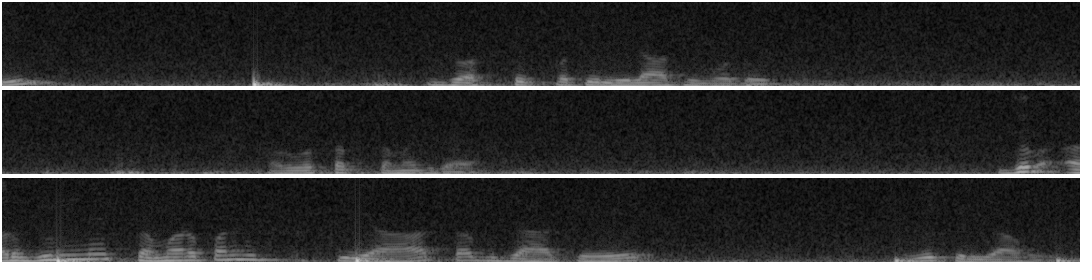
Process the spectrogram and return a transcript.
की जो अस्तित्व की लीला थी, वो देख ली। और वो सब समझ गया। जब अर्जुन ने समर्पण किया, तब जाके ये क्रिया हुई।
